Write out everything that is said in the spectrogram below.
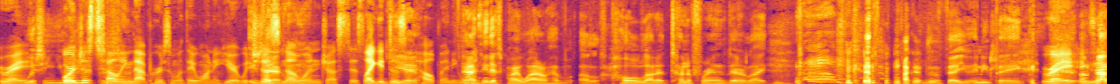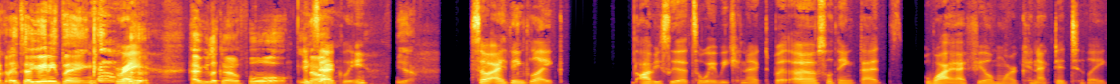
right. wishing you Or just that telling that person what they want to hear, which does no one justice. Like it doesn't Yeah. help And anyone. I think that's probably why I don't have a whole lot of ton of friends that are like, I'm not gonna just tell you anything. right. I'm not gonna tell you anything. Right. have you looking at a fool? You know? Exactly. Yeah. So I think like obviously that's the way we connect, but I also think that's why I feel more connected to like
